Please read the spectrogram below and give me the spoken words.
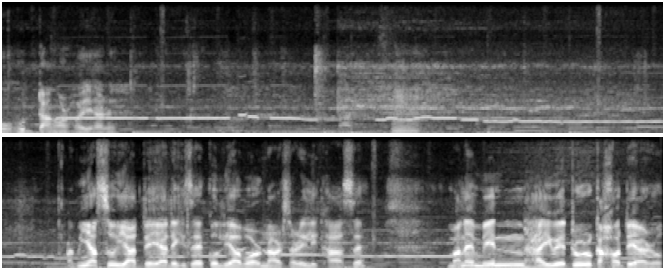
বহুত ডাঙৰ হয় ইয়াৰে। আমি আছোঁ ইয়াতে। ইয়াত দেখিছে কলিয়াবৰ নাৰ্চাৰী লিখা আছে। মানে মেইন হাইৱেটোৰ কাষতে আৰু।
